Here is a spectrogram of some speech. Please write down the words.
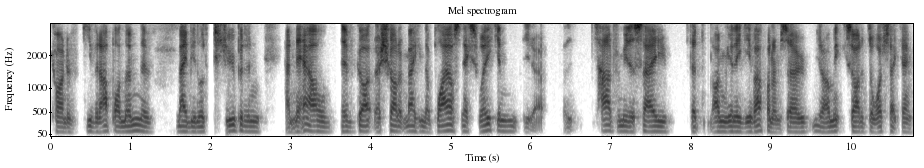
kind of given up on them, they've made me look stupid, and and now they've got a shot at making the playoffs next week. And you know, it's hard for me to say that I'm going to give up on them. So you know, I'm excited to watch that game.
